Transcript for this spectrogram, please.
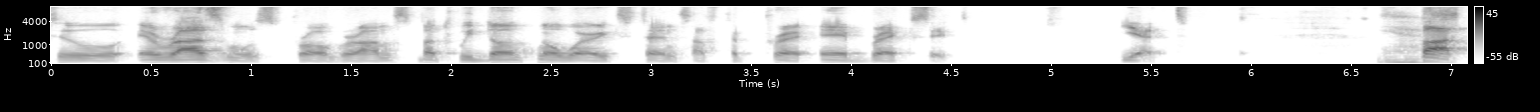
to Erasmus programs, but we don't know where it stands after pre- uh, Brexit yet. Yes. But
